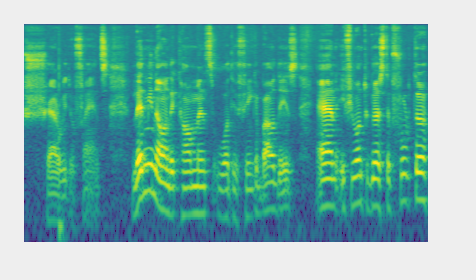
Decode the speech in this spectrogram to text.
share with your friends. Let me know in the comments what you think about this, and if you want to go a step further,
